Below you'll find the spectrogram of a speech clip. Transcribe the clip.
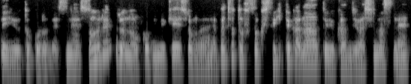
ていうところですね。そのレベルのコミュニケーションがやっぱりちょっと不足してきてかなという感じはしますね。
